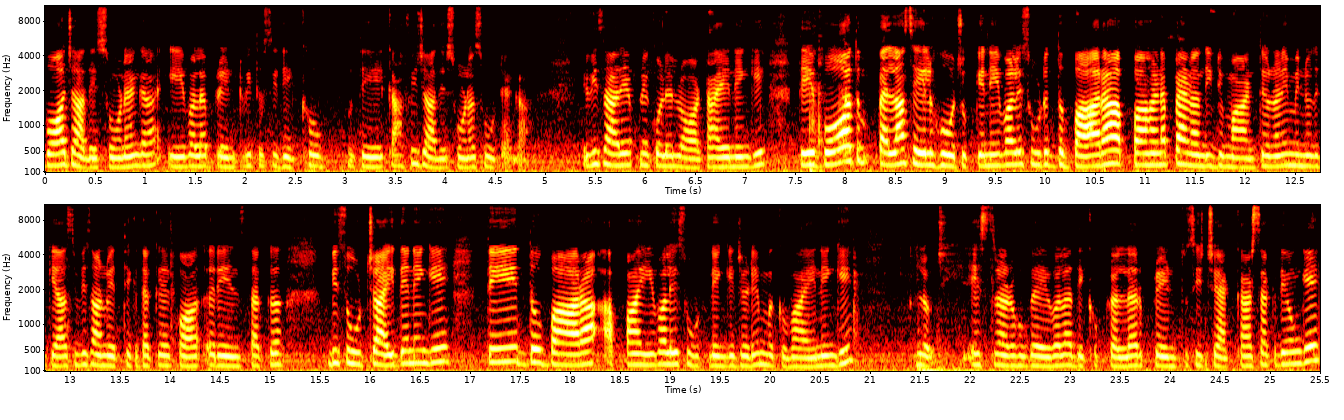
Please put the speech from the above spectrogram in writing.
ਬਹੁਤ ਜ਼ਿਆਦਾ ਸੋਹਣਾ ਹੈਗਾ। ਇਹ ਵਾਲਾ ਪ੍ਰਿੰਟ ਵੀ ਤੁਸੀਂ ਦੇਖੋ ਤੇ ਕਾਫੀ ਜ਼ਿਆਦਾ ਸੋਹਣਾ ਸੂਟ ਹੈਗਾ। ਇਹ ਵੀ ਸਾਰੇ ਆਪਣੇ ਕੋਲੇ ਲੋਟ ਆਏ ਨੇਗੇ ਤੇ ਬਹੁਤ ਪਹਿਲਾਂ ਸੇਲ ਹੋ ਚੁੱਕੇ ਨੇ ਇਹ ਵਾਲੇ ਸੂਟ। ਦੁਬਾਰਾ ਆਪਾਂ ਹਨਾ ਭੈਣਾਂ ਦੀ ਡਿਮਾਂਡ ਤੇ ਉਹਨਾਂ ਨੇ ਮੈਨੂੰ ਕਿਹਾ ਸੀ ਵੀ ਸਾਨੂੰ ਇੱਥੇ ਕੁ ਤੱਕ ਰੇਂਜ ਤੱਕ ਵੀ ਸੂਟ ਚਾਹੀਦੇ ਨੇਗੇ ਤੇ ਦੁਬਾਰਾ ਆਪਾਂ ਇਹ ਵਾਲੇ ਸੂਟ ਨੇਗੇ ਜਿਹੜੇ ਮੰਗਵਾਏ ਨੇਗੇ। ਲਓ ਜੀ, ਇਸ ਤਰ੍ਹਾਂ ਰਹੂਗਾ ਇਹ ਵਾਲਾ। ਦੇਖੋ ਕਲਰ ਪ੍ਰਿੰਟ ਤੁਸੀਂ ਚੈੱਕ ਕਰ ਸਕਦੇ ਹੋਗੇ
